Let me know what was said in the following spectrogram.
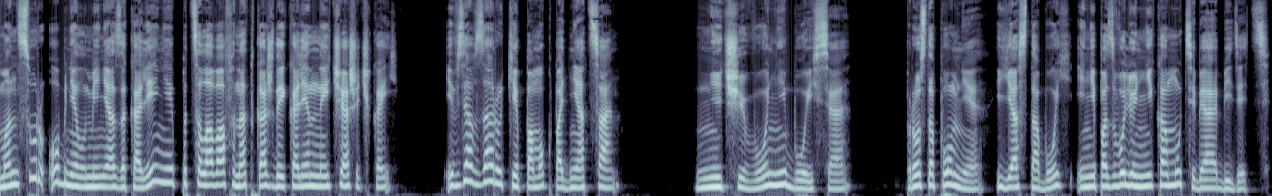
Мансур обнял меня за колени, поцеловав над каждой коленной чашечкой и, взяв за руки, помог подняться. «Ничего не бойся. Просто помни, я с тобой и не позволю никому тебя обидеть».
